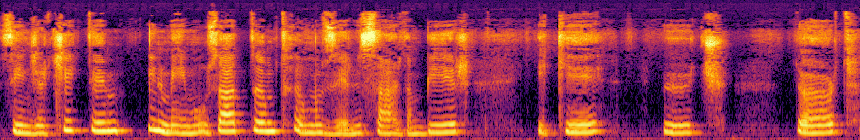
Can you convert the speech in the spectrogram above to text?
zincir çektim, ilmeğimi uzattım, tığımın üzerini sardım. 1 2 3 4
